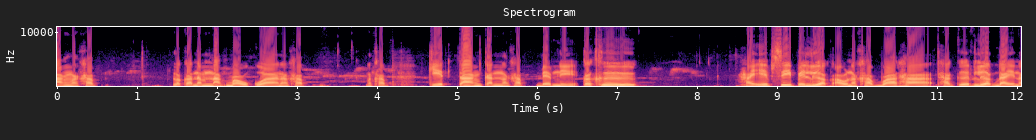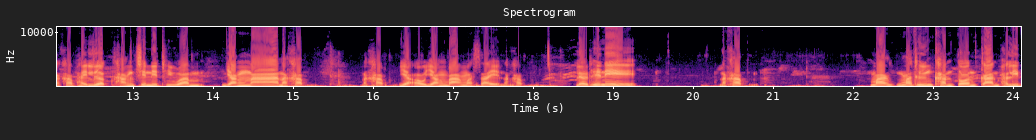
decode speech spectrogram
างนะครับ แล้วก็น้ำหนักเบากว่านะครับนะครับ เกรดต่างกันนะครับ แบบนี้ก็คือ ให้เอฟซีไปเลือกเอานะครับ ว่าถ้าถ้าเกิดเลือกได้นะครับ ให้เลือกถังชนิดที่ว่ายังหนานะครับนะครับ อย่าเอายางบางมาใส่นะครับ แล้วที่นี่นะครับ มามาถึงขั้นตอนการผลิต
